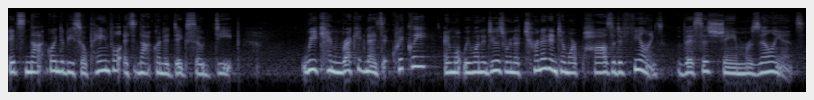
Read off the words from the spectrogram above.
it's not going to be so painful, it's not going to dig so deep we can recognize it quickly. And what we want to do is we're going to turn it into more positive feelings. This is shame resilience.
